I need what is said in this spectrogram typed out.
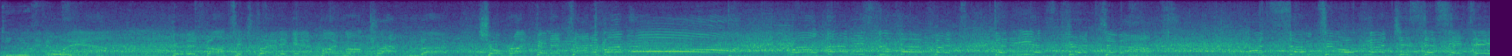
Find a way out. Good advantage played again by Mark Clattenburg. Shaun Wright Phillips, Adebayor! Oh! Well, that is the moment that he has dreamt about. And so too of Manchester City.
